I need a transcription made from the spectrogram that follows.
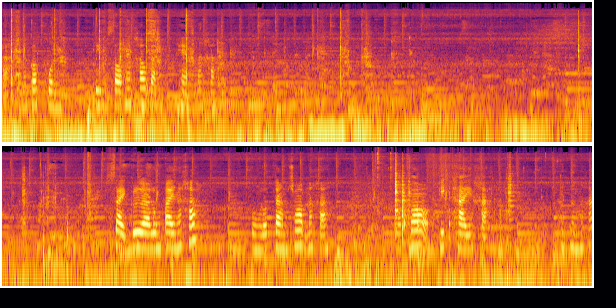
ค่ะแล้วก็คนครีมซอสให้เข้ากับแฮมนะคะ ใส่เกลือลงไปนะคะปรุงรสตามชอบนะคะ แล้วก็พริกไทยค่ะนิดนึงนะคะ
